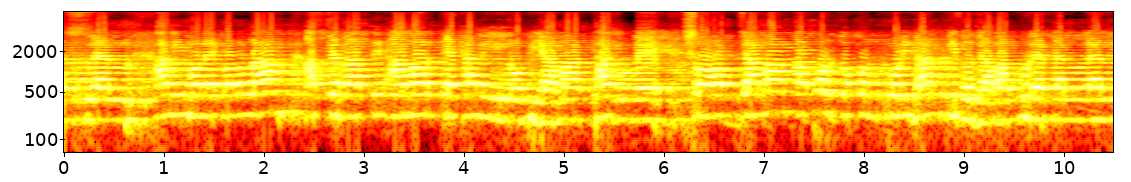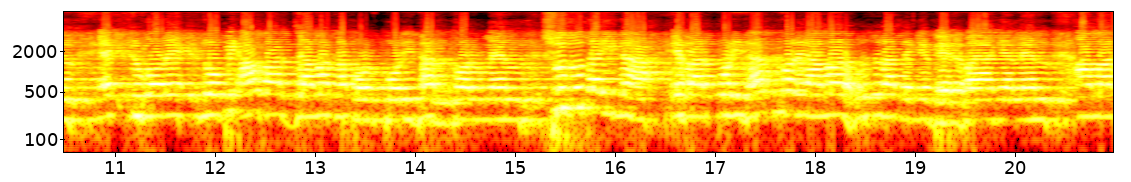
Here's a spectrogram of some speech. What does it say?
আসলেন, আমি মনে করলাম, আজকে রাতে আমার নবী আমার থাকবে। সব জামা কাপড় যখন জামা খুলে ফেললেন, একটু পরে নবী আবার জামা কাপড় পরিধান করলেন। শুধু তাই না, এবার পরিধান করে আমার হুজরা থেকে বের হয়ে গেলেন। আমার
